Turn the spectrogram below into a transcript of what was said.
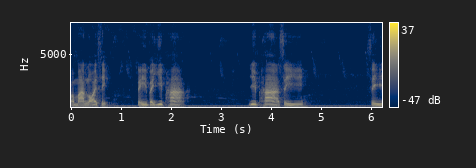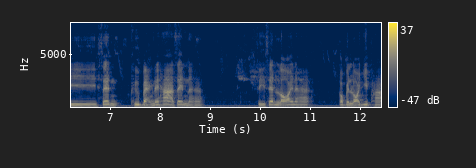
ประมาณร้อยสิบตีไปยี่ห้ายี่ห้าสี่สี่เส้นคือแบ่งได้ห้าเส้นนะฮะสี่เส้นร้อยนะฮะ ก็เป็นร้อยยี่ห้า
